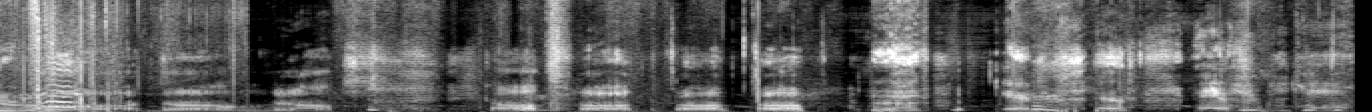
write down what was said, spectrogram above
А! Meu Deus,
